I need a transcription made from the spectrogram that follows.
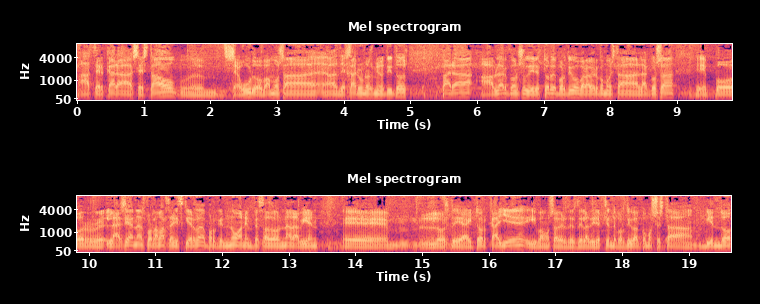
acercar a Sestao. Eh, seguro, vamos a, dejar unos minutitos para hablar con su director deportivo para ver cómo está la cosa eh, por las llanas, por la margen izquierda, porque no han empezado nada bien los de Aitor Calle y vamos a ver desde la dirección deportiva cómo se está viendo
